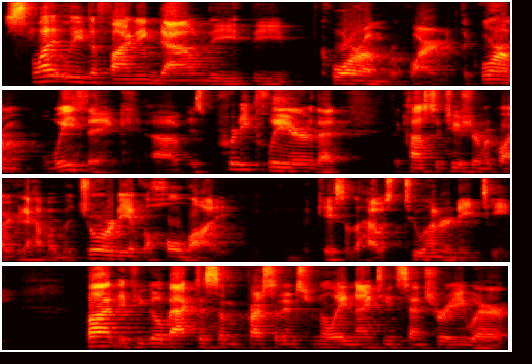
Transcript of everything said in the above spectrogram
slightly defining down the, the quorum requirement. The quorum, we think, uh, is pretty clear that the Constitution requires you to have a majority of the whole body case of the House, 218. But if you go back to some precedents from the late 19th century where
